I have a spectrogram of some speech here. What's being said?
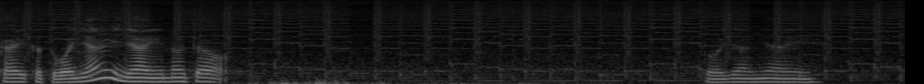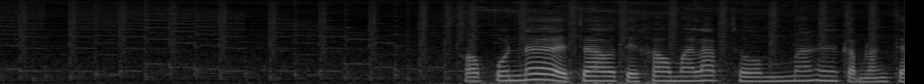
ไก่กับตัวใหญ่ใหญ่เนาะเจ้า ตัวอย่างใหญ่ ขอบคุณเนอเจ้าที่เข้ามารับชมมาให้กำลังใจ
